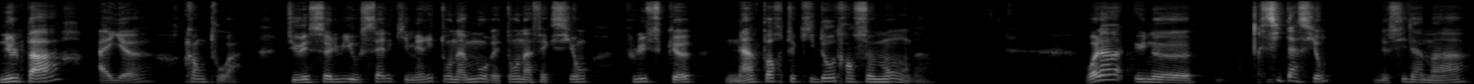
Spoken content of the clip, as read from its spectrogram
nulle part ailleurs qu'en toi. Tu es celui ou celle qui mérite ton amour et ton affection plus que n'importe qui d'autre en ce monde. Voilà une citation de Siddhartha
